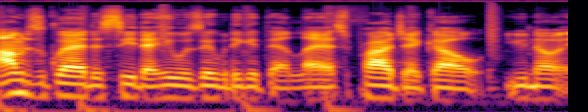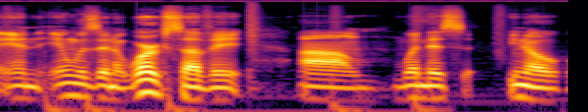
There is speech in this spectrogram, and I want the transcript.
I'm just glad to see that he was able to get that last project out. You know, and and was in the works of it um, when this you know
